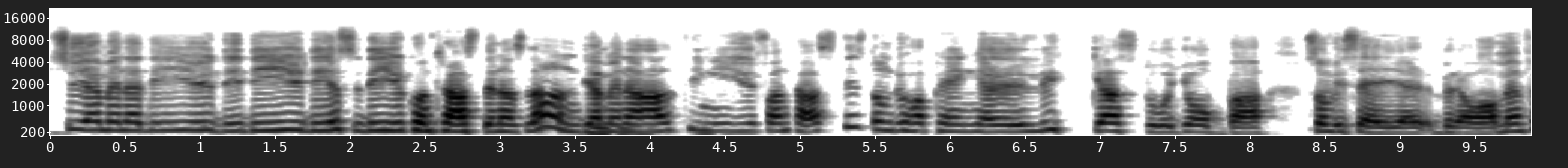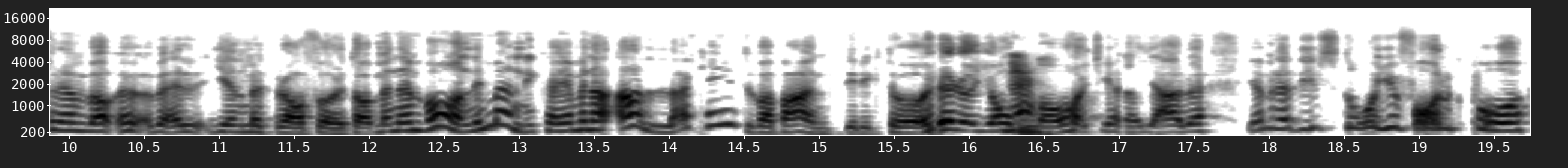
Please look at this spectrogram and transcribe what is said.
så jag menar, det är ju det, det, är ju det, så det är ju kontrasternas land. Jag mm. menar, allting är ju fantastiskt om du har pengar eller lyckas då jobba, som vi säger, bra, men för en, genom ett bra företag. Men en vanlig människa, jag menar, alla kan ju inte vara bankdirektörer och jobba Nej. och tjäna ihjäl. Jag menar, det står ju folk på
